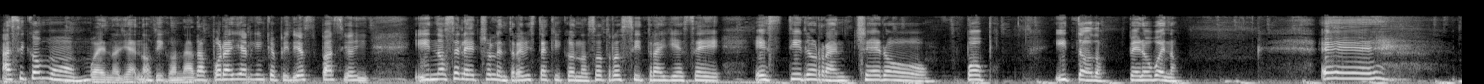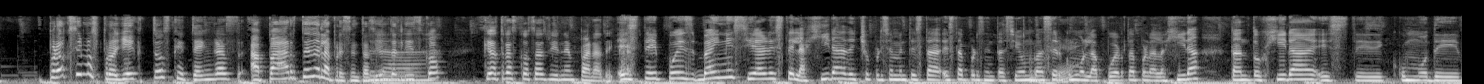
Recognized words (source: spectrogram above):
Así como, bueno, ya no digo nada. Por ahí alguien que pidió espacio y, y no se le ha hecho la entrevista aquí con nosotros, sí trae ese estilo ranchero pop y todo. Pero bueno. Eh, próximos proyectos que tengas, aparte de la presentación La- del disco, ¿qué otras cosas vienen para de Este, pues va a iniciar este la gira. De hecho, precisamente esta, esta presentación va a ser como la puerta para la gira. Tanto gira este como de,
